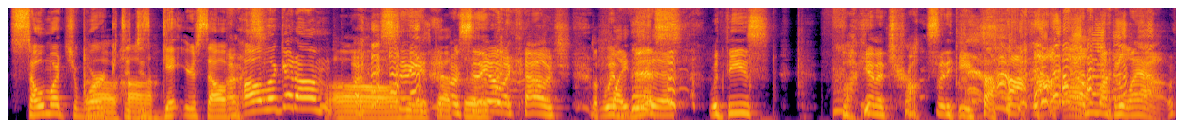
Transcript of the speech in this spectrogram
so much work to Uh-huh. just get yourself. oh, look at him! I was Oh, sitting, he's I was the- sitting on my couch the with this, stick. with these fucking atrocities on my lap.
